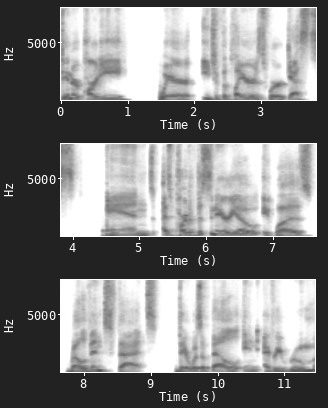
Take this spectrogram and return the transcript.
dinner party where each of the players were guests. And as part of the scenario, it was relevant that there was a bell in every room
